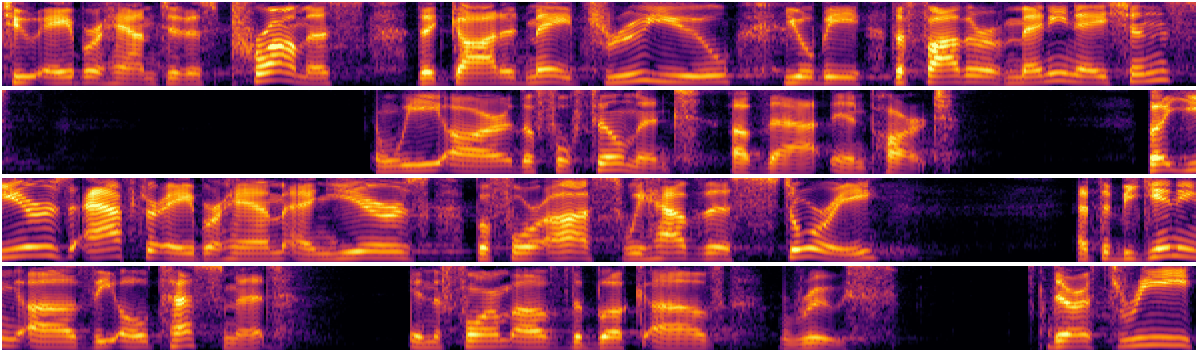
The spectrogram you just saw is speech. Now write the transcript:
to Abraham, to this promise that God had made. Through you, you'll be the father of many nations, and we are the fulfillment of that in part. But years after Abraham and years before us, we have this story at the beginning of the Old Testament in the form of the book of Ruth. There are three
